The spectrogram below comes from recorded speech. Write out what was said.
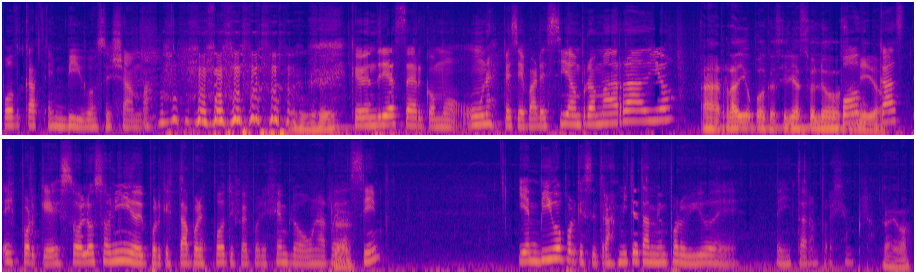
podcast en vivo se llama. Que vendría a ser como una especie parecida a un programa de radio, Ah, radio podcast sería solo sonido. podcast es porque es solo sonido y porque está por Spotify, por ejemplo, o una red Claro. así. Y en vivo porque se transmite también por vivo de, de Instagram, por ejemplo. Ahí va.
